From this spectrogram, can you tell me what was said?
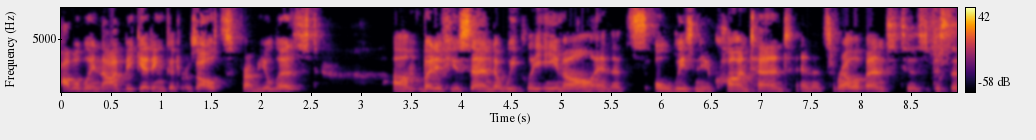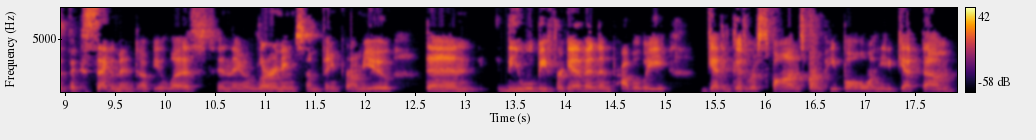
probably not be getting good results from your list. Um, but if you send a weekly email and it's always new content and it's relevant to a specific segment of your list and they're learning something from you, then you will be forgiven and probably get a good response from people when you get them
